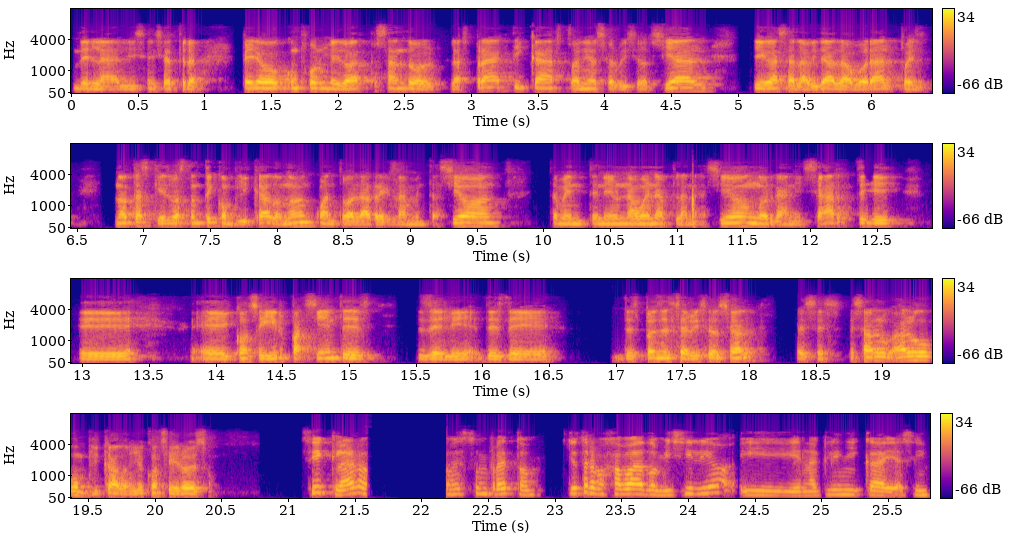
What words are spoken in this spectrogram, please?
de la licenciatura, pero conforme vas pasando las prácticas, tu año de servicio social, llegas a la vida laboral, pues notas que es bastante complicado, ¿no? En cuanto a la reglamentación, también tener una buena planeación, organizarte, eh, eh, conseguir pacientes desde, desde después del servicio social, pues es, es algo, algo complicado, yo considero eso. Sí, claro, es un reto. Yo trabajaba a domicilio y en la clínica y así.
